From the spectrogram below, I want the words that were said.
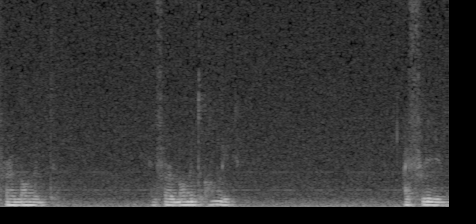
For a moment, moment only, I free you.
